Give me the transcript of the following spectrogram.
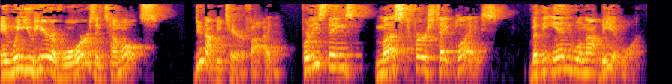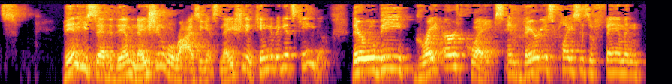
And when you hear of wars and tumults, do not be terrified, for these things must first take place, but the end will not be at once. Then he said to them, nation will rise against nation and kingdom against kingdom. There will be great earthquakes and various places of famine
